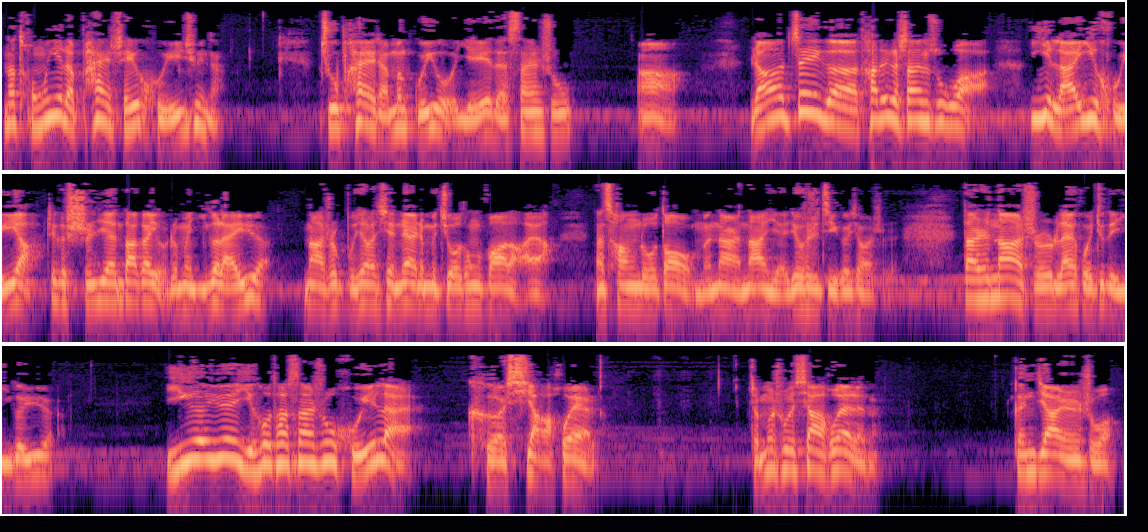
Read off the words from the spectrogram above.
那同意了派谁回去呢？就派咱们鬼友爷爷的三叔啊。然后这个他这个三叔啊，一来一回呀，这个时间大概有这么一个来月。那时候不像现在这么交通发达呀，那沧州到我们那儿那也就是几个小时，但是那时候来回就得一个月。一个月以后，他三叔回来可吓坏了。怎么说吓坏了呢？跟家人说，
